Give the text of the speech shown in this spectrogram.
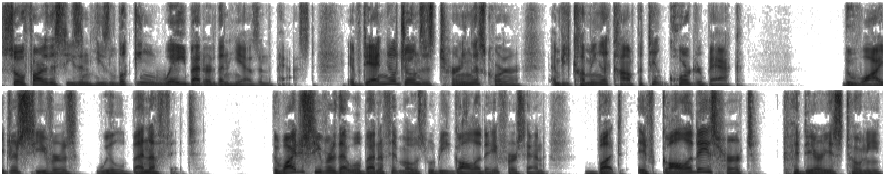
So far this season, he's looking way better than he has in the past. If Daniel Jones is turning this corner and becoming a competent quarterback, the wide receivers will benefit. The wide receiver that will benefit most would be Golladay firsthand. But if Golladay's hurt, Kadarius Toney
